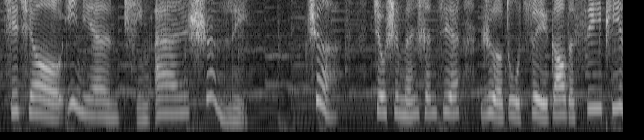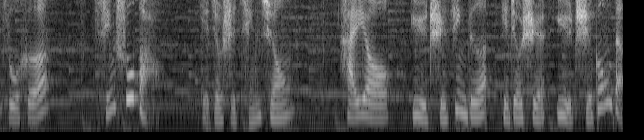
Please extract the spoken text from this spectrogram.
祈求一年平安顺利。这。就是门神界热度最高的 CP 组合，秦叔宝，也就是秦琼，还有尉迟敬德，也就是尉迟恭的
